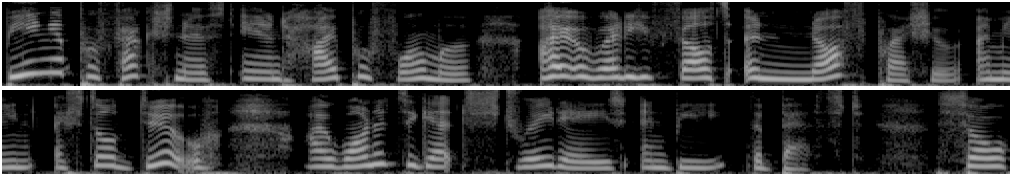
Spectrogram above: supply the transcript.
Being a perfectionist and high performer, I already felt enough pressure. I mean, I still do. I wanted to get straight A's and be the best. So,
